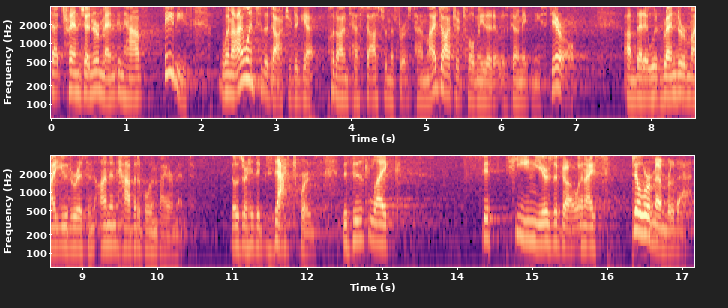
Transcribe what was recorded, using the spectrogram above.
that transgender men can have babies. When I went to the doctor to get put on testosterone the first time, my doctor told me that it was going to make me sterile, um, that it would render my uterus an uninhabitable environment. Those are his exact words. This is like 15 years ago, and I still remember that.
